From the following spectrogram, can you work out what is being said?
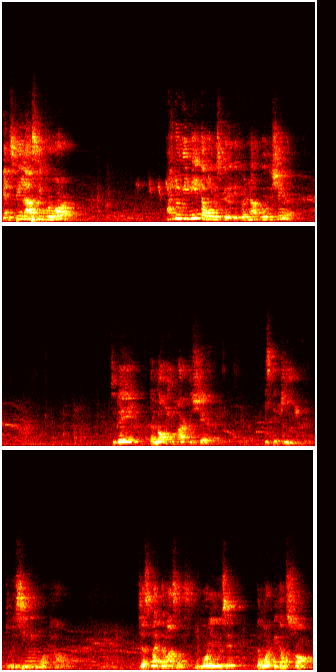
And still asking for more. Why do we need the Holy Spirit if we're not going to share? Today, the longing heart to share is the key to receiving more power. Just like the muscles, the more you use it, the more it becomes strong.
